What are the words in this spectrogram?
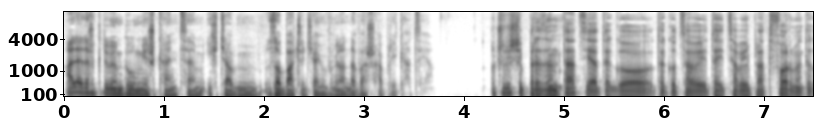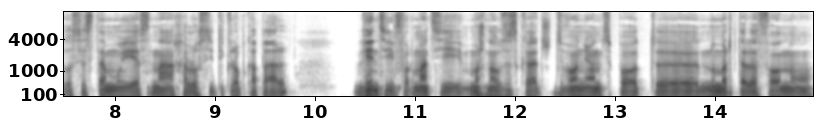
ale też gdybym był mieszkańcem i chciałbym zobaczyć, jak wygląda wasza aplikacja? Oczywiście prezentacja tego, tego całej, tej całej platformy, tego systemu jest na hallocity.pl. Więcej informacji można uzyskać dzwoniąc pod y, numer telefonu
